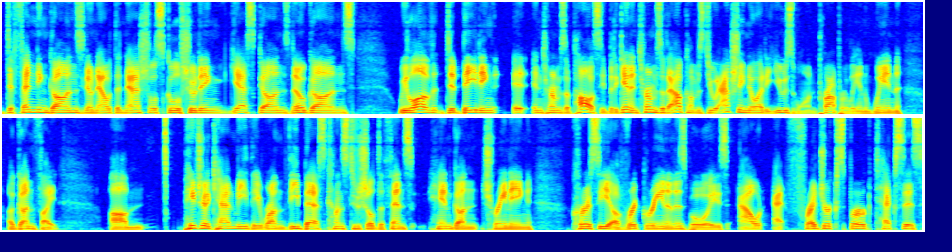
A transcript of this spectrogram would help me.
defending guns, you know, now with the Nashville school shooting, yes, guns, no guns. We love debating it in terms of policy, but again, in terms of outcomes, do you actually know how to use one properly and win a gunfight? Um, Patriot Academy, they run the best constitutional defense handgun training, courtesy of Rick Green and his boys, out at Fredericksburg, Texas.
